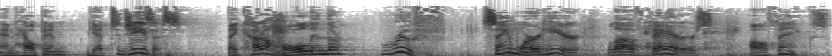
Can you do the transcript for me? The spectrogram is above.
and help him get to Jesus. They cut a hole in the roof. Same word here, love bears all things.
